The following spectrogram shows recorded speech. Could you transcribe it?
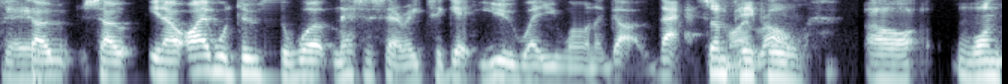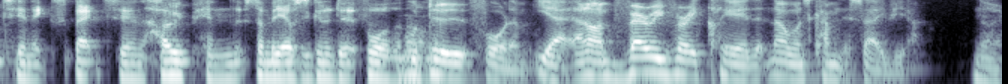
Yeah, yeah. So so you know I will do the work necessary to get you where you want to go. That's some people role. are wanting, expecting, hoping that somebody else is going to do it for them. will do it for them. Yeah, and I'm very very clear that no one's coming to save you. No.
